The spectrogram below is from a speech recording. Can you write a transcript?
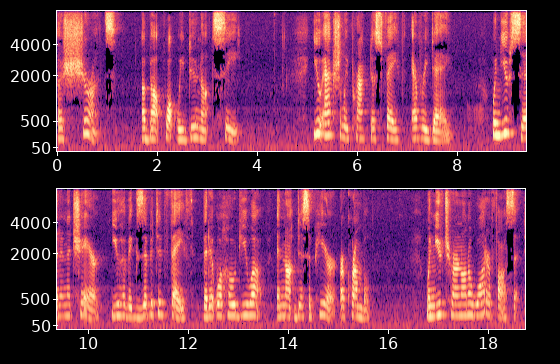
assurance about what we do not see. You actually practice faith every day. When you sit in a chair, you have exhibited faith that it will hold you up and not disappear or crumble. When you turn on a water faucet,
